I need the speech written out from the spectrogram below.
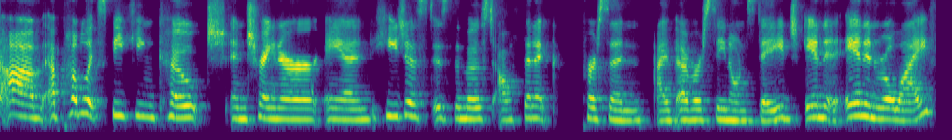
a um, a public speaking coach and trainer, and he just is the most authentic person I've ever seen on stage and and in real life.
